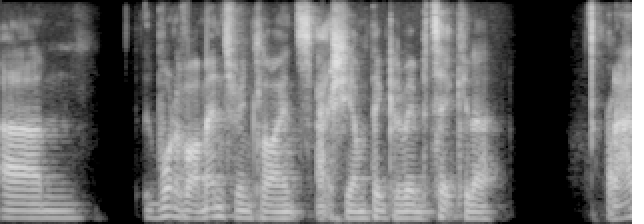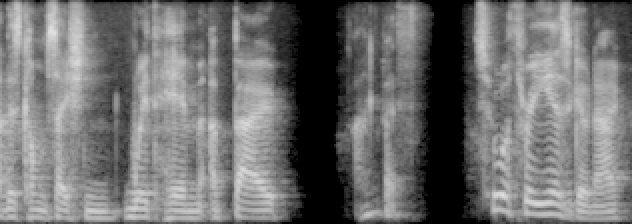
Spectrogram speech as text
um, one of our mentoring clients. Actually, I'm thinking of in particular. And I had this conversation with him about, I think about two or three years ago now.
